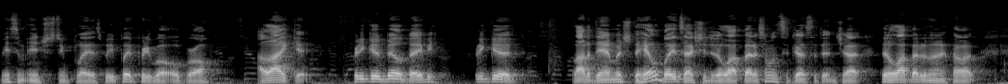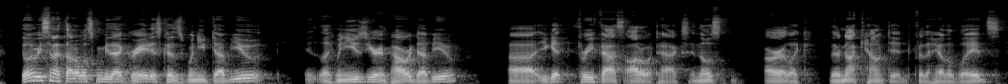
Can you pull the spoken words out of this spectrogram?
Made some interesting plays, but he played pretty well overall. I like it. Pretty good build, baby. Pretty good. A lot of damage. The Hail Blades actually did a lot better. Someone suggested it in chat. Did a lot better than I thought. The only reason I thought it was gonna be that great is because when you W, like when you use your Empower W, uh, you get three fast auto attacks, and those are like they're not counted for the Hail of Blades.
